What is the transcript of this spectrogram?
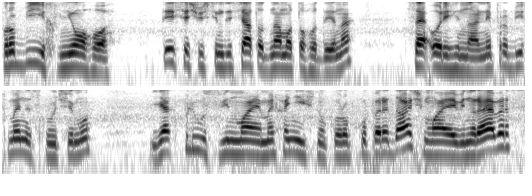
Пробіг в нього 1071 мотогодина. Це оригінальний пробіг, ми не скручуємо. Як плюс він має механічну коробку передач, має він реверс.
